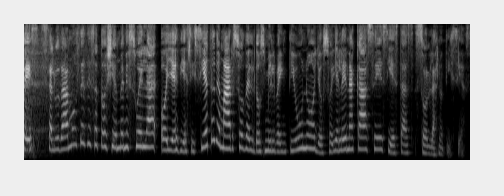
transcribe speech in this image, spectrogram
Les saludamos desde Satoshi en Venezuela. Hoy es 17 de marzo del 2021. Yo soy Elena Cases y estas son las noticias.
